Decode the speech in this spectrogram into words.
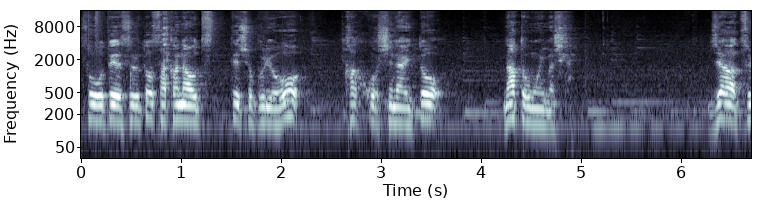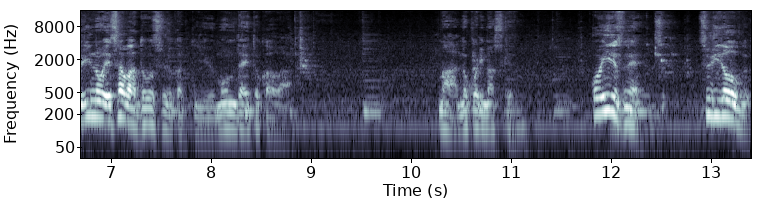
想定すると魚を釣って食料を確保しないとなと思いました。じゃあ釣りの餌はどうするかっていう問題とかはまあ残りますけど。これいいですね。つ釣り道具。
